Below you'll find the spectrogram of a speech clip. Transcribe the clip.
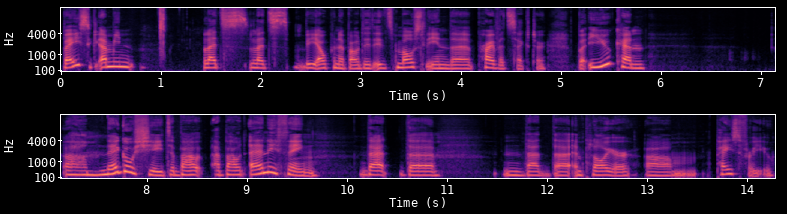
basically, I mean, let's let's be open about it. It's mostly in the private sector, but you can um, negotiate about about anything that the that the employer um, pays for you.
